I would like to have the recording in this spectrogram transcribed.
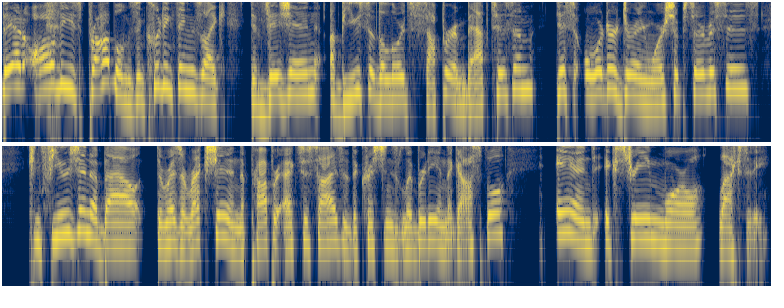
they had all these problems, including things like division, abuse of the Lord's Supper and baptism, disorder during worship services, confusion about the resurrection and the proper exercise of the Christian's liberty in the gospel, and extreme moral laxity.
